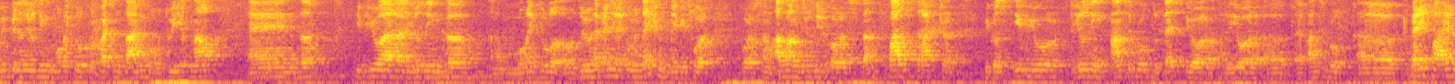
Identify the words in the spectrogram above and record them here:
we've been using Molecule for quite some time, over two years now. And uh, if you are using uh, or do you have any recommendations maybe for for some advanced usage or st file structure? Because if you're using Ansible to test your your uh, Ansible uh, verifier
